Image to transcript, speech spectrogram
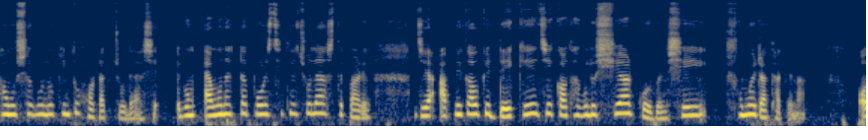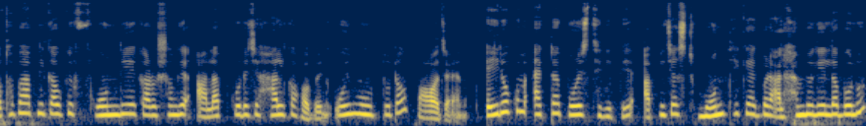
সমস্যাগুলো কিন্তু হঠাৎ চলে আসে এবং এমন একটা পরিস্থিতি চলে আসতে পারে যে আপনি কাউকে ডেকে যে কথাগুলো শেয়ার করবেন, সেই সময়টা থাকে না। অথবা আপনি কাউকে ফোন দিয়ে কারোর সঙ্গে আলাপ করে যে হালকা হবেন, ওই মুহূর্তটাও পাওয়া যায় না। এইরকম একটা পরিস্থিতিতে আপনি জাস্ট মন থেকে একবার আলহামদুলিল্লাহ বলুন।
